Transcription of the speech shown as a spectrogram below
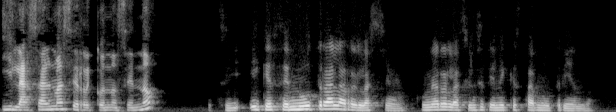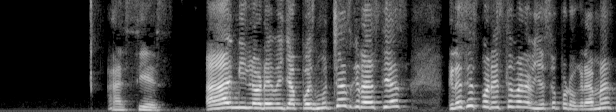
y las almas se reconocen, ¿no? Sí, y que se nutra la relación. Una relación se tiene que estar nutriendo. Así es. Ay, mi Lore Bella, pues muchas gracias. Gracias por este maravilloso programa.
